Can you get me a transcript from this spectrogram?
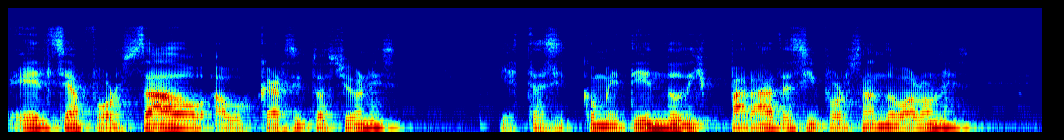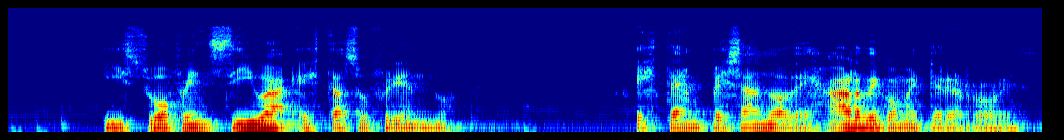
él se ha forzado a buscar situaciones y está cometiendo disparates y forzando balones y su ofensiva está sufriendo. Está empezando a dejar de cometer errores,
